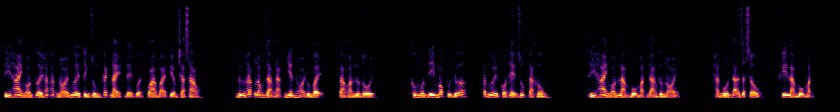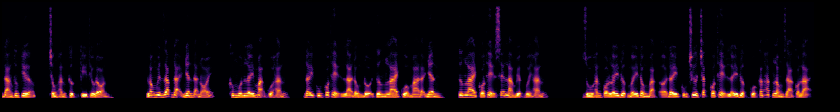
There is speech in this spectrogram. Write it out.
Tí hai ngón cười hắc hắc nói ngươi tính dùng cách này để vượt qua bài kiểm tra sao? Nữ hắc long giả ngạc nhiên hỏi đúng vậy, ta hoàn lương rồi. Không muốn đi móc túi nữa, các ngươi có thể giúp ta không? Tí hai ngón làm bộ mặt đáng thương nói. Hắn vốn đã rất xấu, khi làm bộ mặt đáng thương kia, trông hắn cực kỳ thiếu đòn. Long nguyên giáp đại nhân đã nói, không muốn lấy mạng của hắn, đây cũng có thể là đồng đội tương lai của ma đại nhân, tương lai có thể sẽ làm việc với hắn. Dù hắn có lấy được mấy đồng bạc ở đây cũng chưa chắc có thể lấy được của các hắc long giả còn lại.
